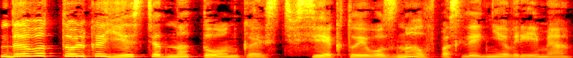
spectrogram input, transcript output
«Да вот только есть одна тонкость. Все, кто его знал в последнее время,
